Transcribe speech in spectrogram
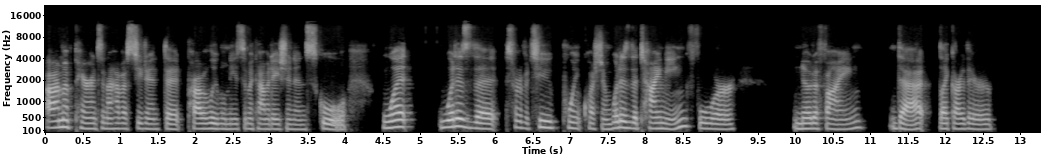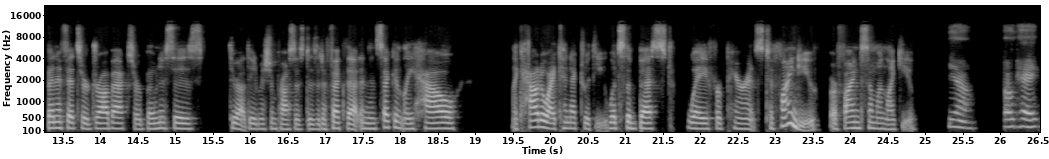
i'm a parent and i have a student that probably will need some accommodation in school what what is the sort of a two point question what is the timing for notifying that like are there benefits or drawbacks or bonuses throughout the admission process? Does it affect that? And then secondly how like how do i connect with you? What's the best way for parents to find you or find someone like you? Yeah. Okay.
